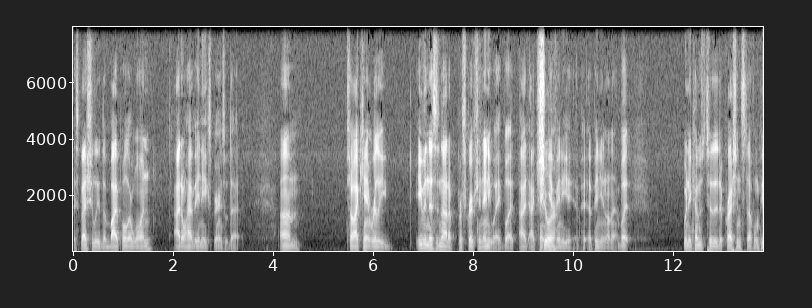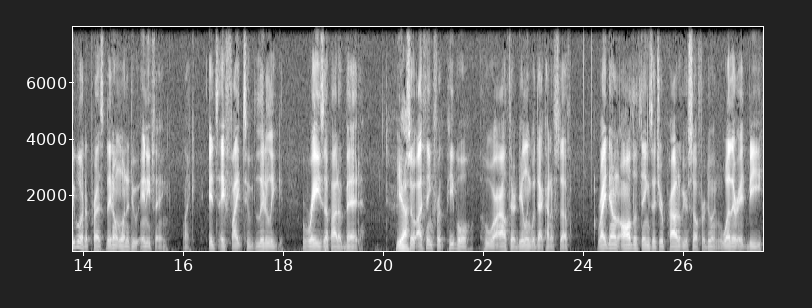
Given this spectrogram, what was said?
especially the bipolar one, I don't have any experience with that. Um, so I can't really even this is not a prescription anyway, but I, I can't Sure. give any op- opinion on that. But when it comes to the depression stuff, when people are depressed, they don't want to do anything. Like it's a fight to literally raise up out of bed. yeah So I think for the people who are out there dealing with that kind of stuff, write down all the things that you're proud of yourself for doing, whether it be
